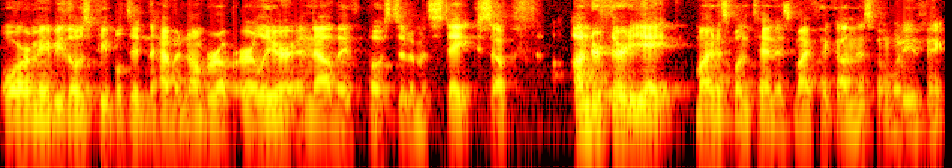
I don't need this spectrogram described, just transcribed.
Or maybe those people didn't have a number up earlier and now they've posted a mistake. So under 38 minus 110 is my pick on this one. What do you think?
